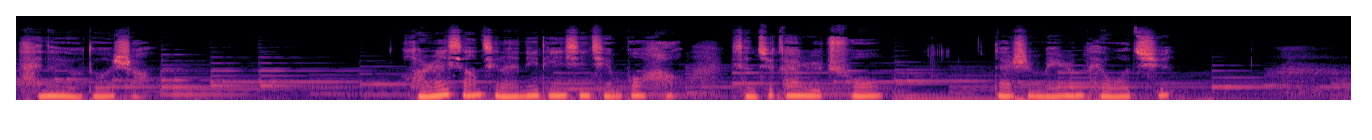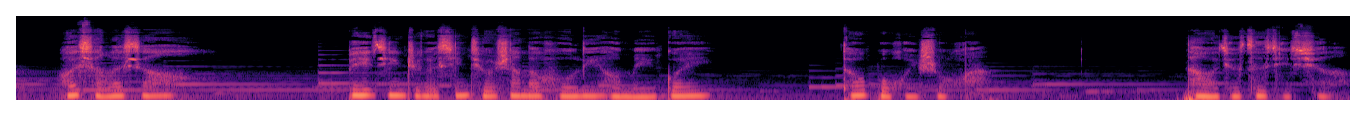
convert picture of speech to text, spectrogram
还能有多少？恍然想起来，那天心情不好，想去看日出，但是没人陪我去。我想了想，毕竟这个星球上的狐狸和玫瑰都不会说话。那我就自己去了。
